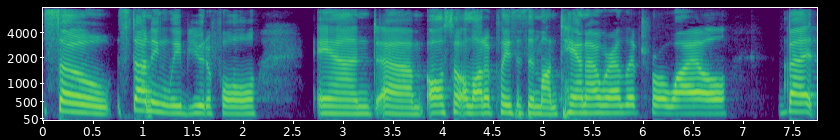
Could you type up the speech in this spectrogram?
so stunningly beautiful, and um, also a lot of places in Montana where I lived for a while. But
